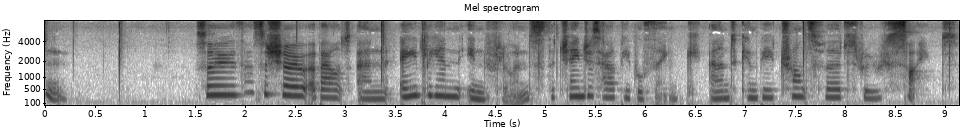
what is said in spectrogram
Hmm. So that's a show about an alien influence that changes how people think and can be transferred through sight.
